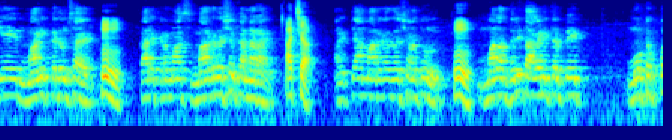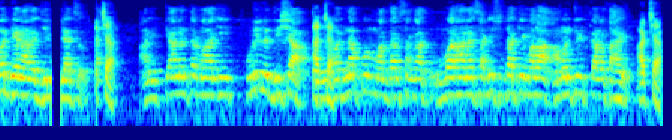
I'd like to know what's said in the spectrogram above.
हे माणिक कदम साहेब हम्म कार्यक्रमास मार्गदर्शन करणार आहे अच्छा. आणि त्या मार्गदर्शनातून हम्म. मला दलित आघाडीतर्फे एक मोठं पद देणार आहे जिल्ह्याचं. अच्छा. आणि त्यानंतर माझी पुढील दिशा अच्छा. बदनापूर मतदारसंघात उभा राहण्यासाठी सुद्धा ते मला आमंत्रित करत आहे अच्छा.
